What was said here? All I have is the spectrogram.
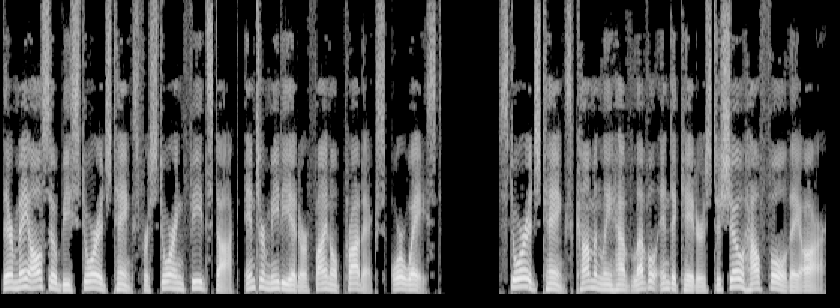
There may also be storage tanks for storing feedstock, intermediate or final products, or waste. Storage tanks commonly have level indicators to show how full they are.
